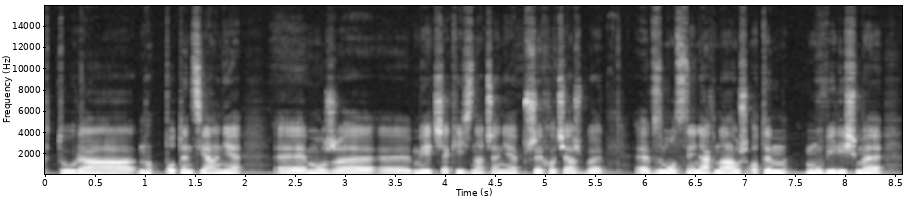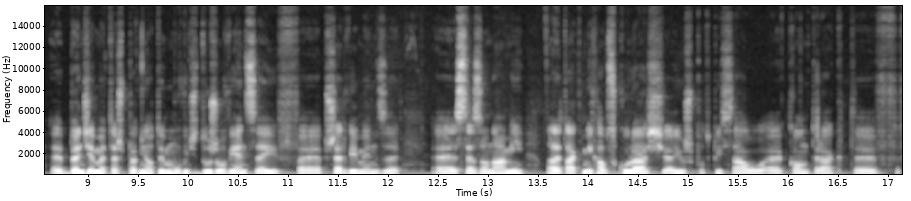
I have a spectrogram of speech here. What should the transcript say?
która no, potencjalnie może e, mieć jakieś znaczenie przy chociażby e, wzmocnieniach. No a już o tym mówiliśmy. E, Będziemy też pewnie o tym mówić dużo więcej w e, przerwie między e, sezonami. No ale tak, Michał Skóraś e, już podpisał e, kontrakt e, w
